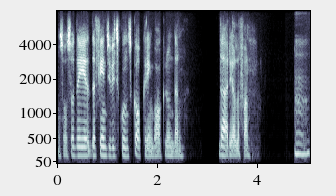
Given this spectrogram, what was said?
och, så, så det, det finns ju viss kunskap kring bakgrunden där i alla fall. Mm.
